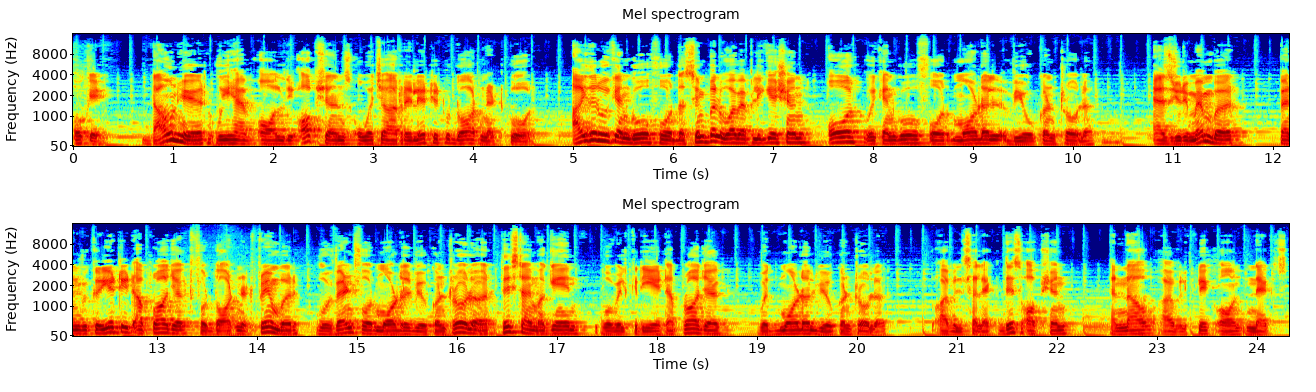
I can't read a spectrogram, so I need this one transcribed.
Okay down here we have all the options which are related to .NET Core. Either we can go for the simple web application or we can go for model view controller. As you remember when we created a project for .NET Framework, we went for Model View Controller. This time again, we will create a project with Model View Controller. I will select this option and now I will click on next.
